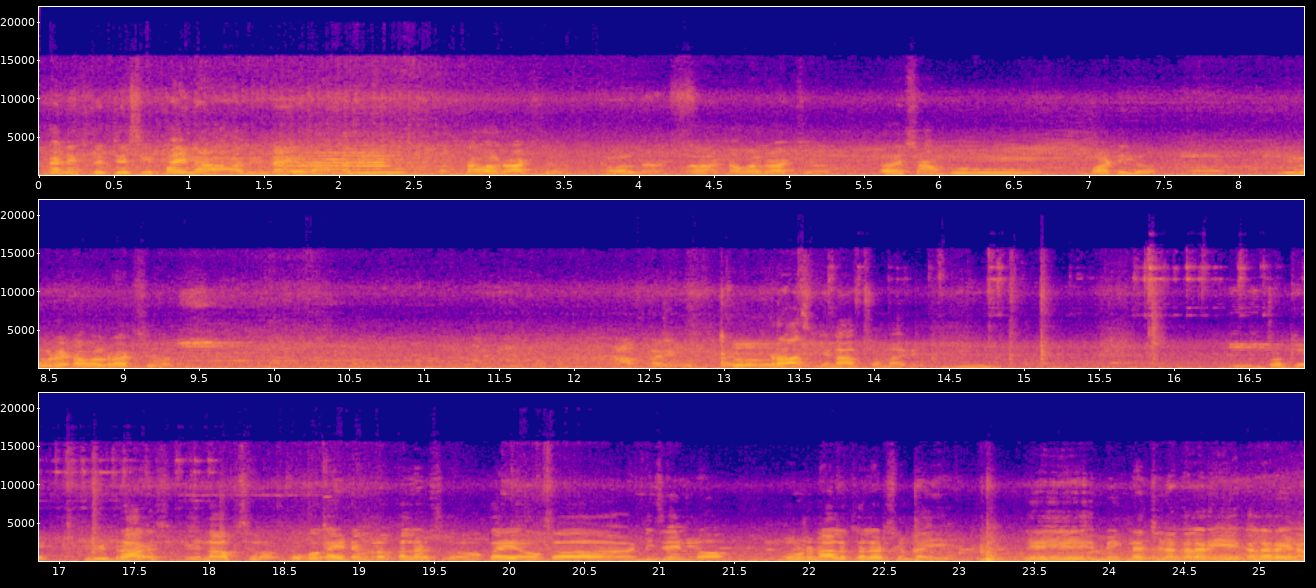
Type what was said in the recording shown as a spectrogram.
ఇంకా నెక్స్ట్ వచ్చేసి పైన అవి ఉన్నాయి కదా అవి towel rods towel rods shampoo bottle ఇవి కూడా టవల్ రాడ్స్. డ్రాస్కి నాప్స్ ఉన్నాయి. ఓకే. ఇవి డ్రాస్కి నాప్స్. ఒక్కొక్క ఐటెంలో కలర్స్ ఒక ఒక డిజైన్లో మూడు నాలుగు కలర్స్ ఉంటాయి. ఏ ఏ మీకు నచ్చిన కలర్ ఏ కలర్ అయినా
